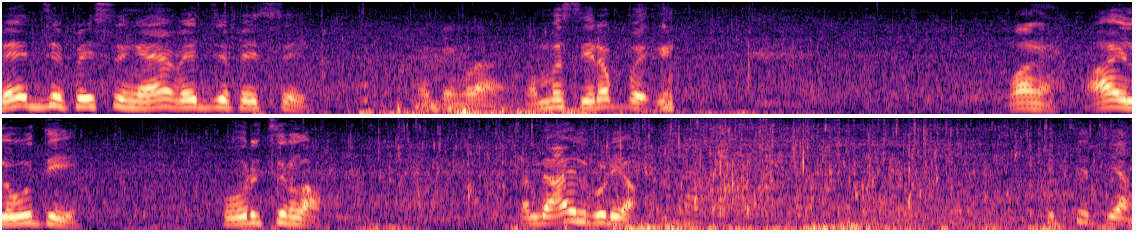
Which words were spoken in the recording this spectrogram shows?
வெஜ் ஃபிஷ்ஷுங்க வெஜ் ஃபிஷ்ஷு ஓகேங்களா? ரொம்ப சிறப்பு. வாங்க ஆயில் ஊற்றி பொரிச்சிடலாம். அந்த ஆயில் குடியா? கிச்சிட்டியா?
